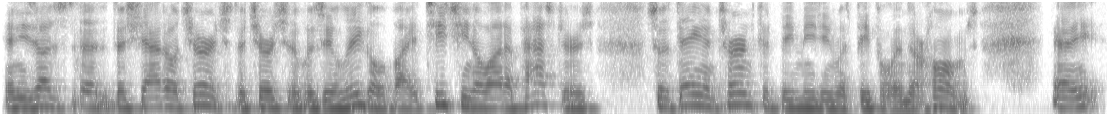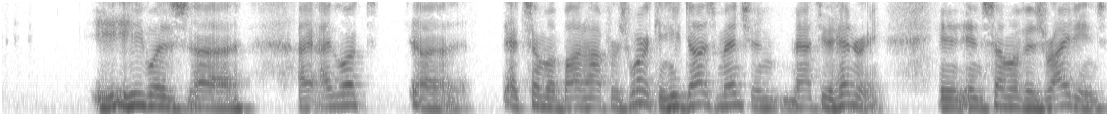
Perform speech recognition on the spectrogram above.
And he does the, the shadow church, the church that was illegal, by teaching a lot of pastors so that they in turn could be meeting with people in their homes. And he, he, he was. Uh, I, I, looked uh, at some of Bonhoeffer's work, and he does mention Matthew Henry in, in some of his writings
